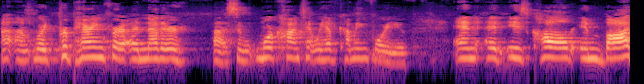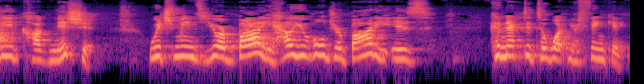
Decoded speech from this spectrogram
uh, um, we're preparing for another, uh, some more content we have coming for you. And it is called embodied cognition, which means your body, how you hold your body is connected to what you're thinking.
